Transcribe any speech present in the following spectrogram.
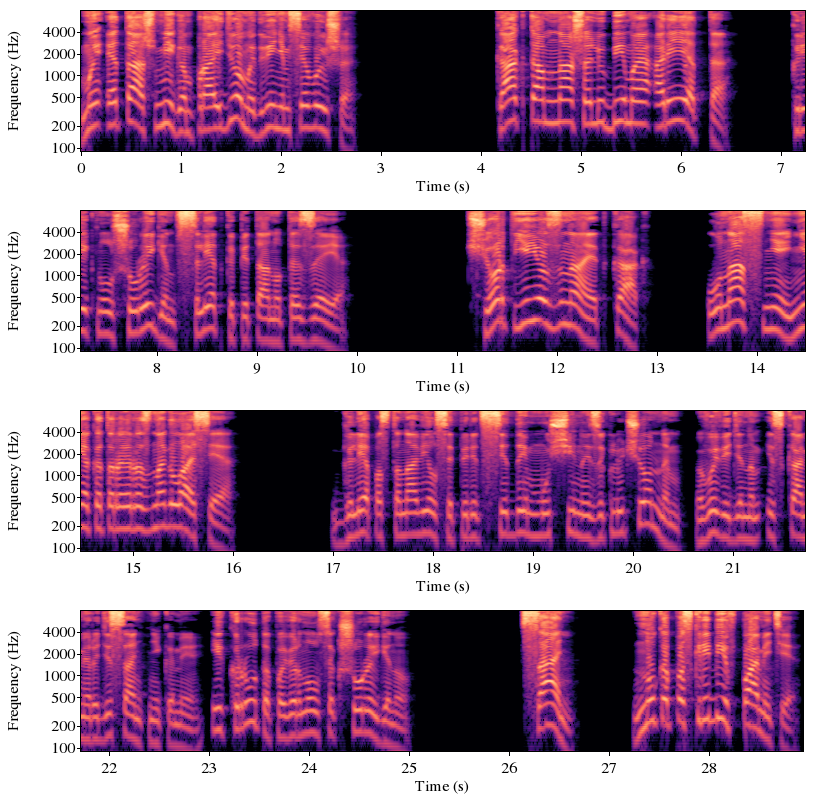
Мы этаж мигом пройдем и двинемся выше!» «Как там наша любимая Ариетта?» – крикнул Шурыгин вслед капитану Тезея. «Черт ее знает как! У нас с ней некоторые разногласия!» Глеб остановился перед седым мужчиной-заключенным, выведенным из камеры десантниками, и круто повернулся к Шурыгину. «Сань, ну-ка поскреби в памяти!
